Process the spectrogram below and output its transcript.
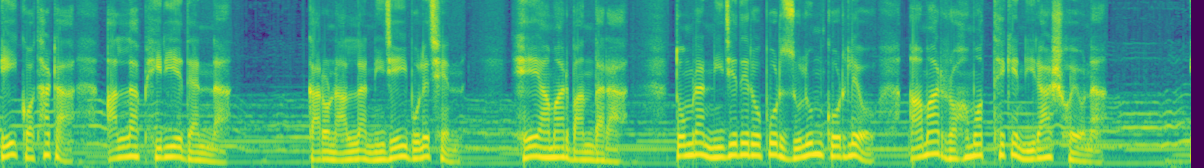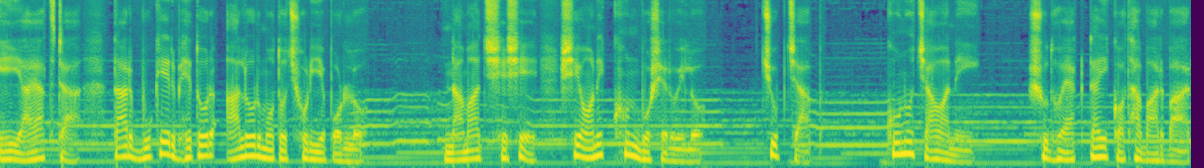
এই কথাটা আল্লাহ ফিরিয়ে দেন না। কারণ আল্লাহ নিজেই বলেছেন, হে আমার বান্দারা, তোমরা নিজেদের ওপর জুলুম করলেও আমার রহমত থেকে নিরাশ হয়েও না। এই আয়াতটা তার বুকের ভেতর আলোর মতো ছড়িয়ে পড়ল। নামাজ শেষে সে অনেকক্ষণ বসে রইল। চুপচাপ, কোনো চাওয়া নেই, শুধু একটাই কথা বারবার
